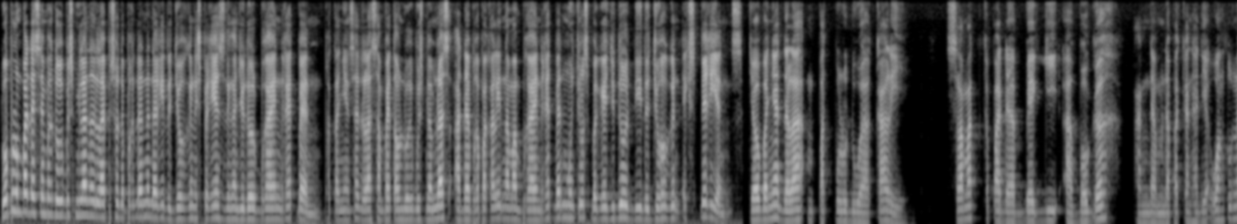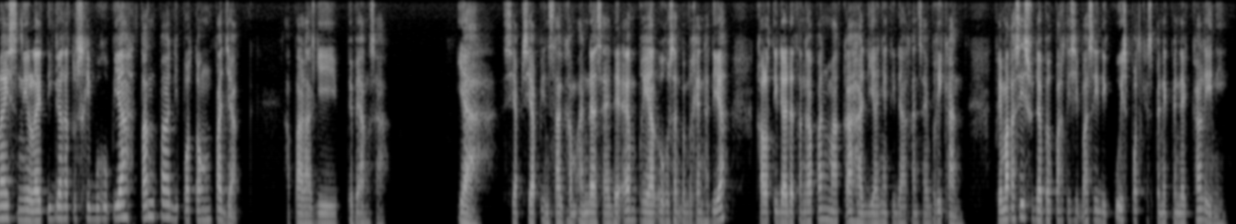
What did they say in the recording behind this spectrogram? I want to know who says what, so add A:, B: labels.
A: 24 Desember 2009 adalah episode perdana dari The Joe Rogan Experience dengan judul Brian Redband. Pertanyaan saya adalah sampai tahun 2019 ada berapa kali nama Brian Redband muncul sebagai judul di The Joe Rogan Experience? Jawabannya adalah 42 kali. Selamat kepada Beggy Aboger. Anda mendapatkan hadiah uang tunai senilai 300 ribu rupiah tanpa dipotong pajak. Apalagi BB Angsa. Ya, siap-siap Instagram Anda saya DM perihal urusan pemberian hadiah. Kalau tidak ada tanggapan, maka hadiahnya tidak akan saya berikan. Terima kasih sudah berpartisipasi di kuis podcast pendek-pendek kali ini.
